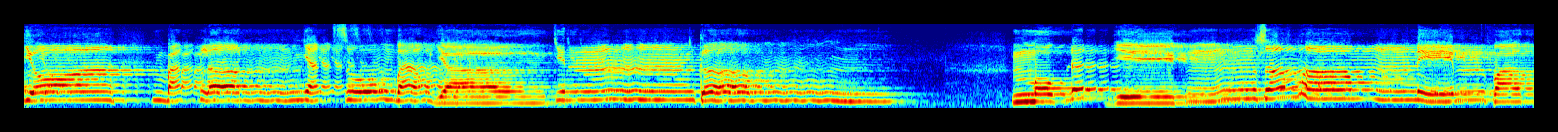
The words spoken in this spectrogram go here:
do bắt lên nhắc xuống bao giờ chín cơm. Mục đích việc sớm hôm niệm Phật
